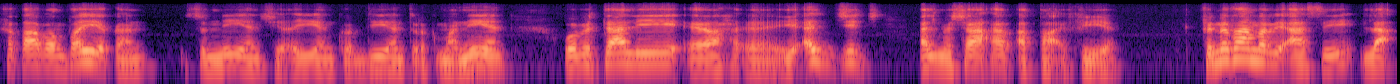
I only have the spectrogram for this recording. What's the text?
خطابا ضيقا سنيا شيعيا كرديا تركمانيا. وبالتالي راح يأجج المشاعر الطائفية. في النظام الرئاسي لا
